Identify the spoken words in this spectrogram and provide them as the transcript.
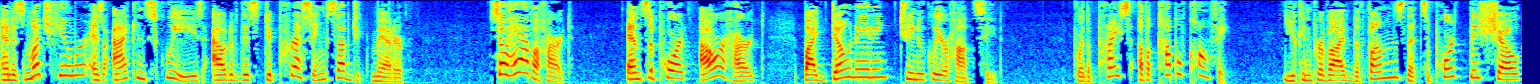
and as much humor as I can squeeze out of this depressing subject matter. So have a heart and support our heart by donating to Nuclear Hot Seat. For the price of a cup of coffee, you can provide the funds that support this show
